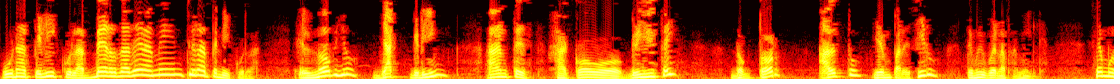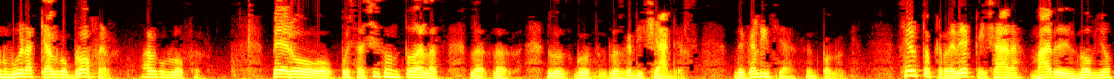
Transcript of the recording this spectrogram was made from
una película, verdaderamente una película. El novio, Jack Green, antes Jacobo Grinstein, doctor, alto, bien parecido, de muy buena familia. Se murmura que algo bluffer, algo bluffer. Pero, pues así son todas las, los, los galicianos, de Galicia, en Polonia. Cierto que Rebeca y Sara, madre del novio,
